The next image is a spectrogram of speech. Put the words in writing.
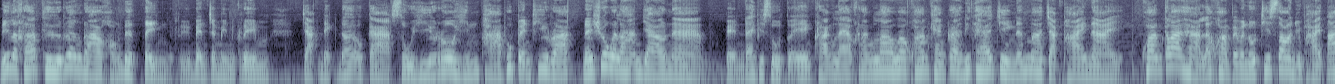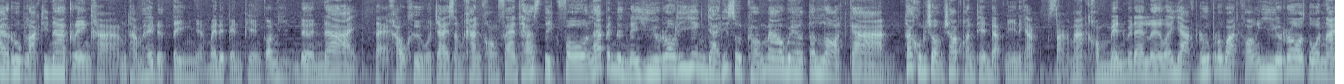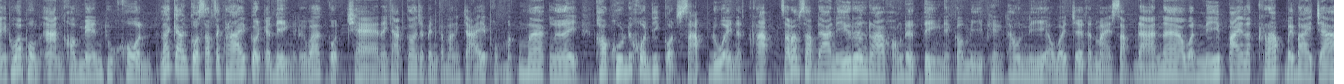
นี่แหละครับคือเรื่องราวของเดอะติงหรือเบนจามินกริม จากเด็กด้อยโอกาสสู่ฮีโร่หินผาผู้เป็นที่รัก ในช่วงเวลาอันยาวนานเบนได้พิสูจน์ตัวเองครั้งแล้วครั้งเล่าว่าความแข็งแกร่งที่แท้จริงนั้นมาจากภายใน ความกล้าหาญและความเป็นมนุษย์ที่ซ่อนอยู่ภายใต้รูปลักษณ์ที่น่าเกรงขามทำให้เดอะติงเนี่ยไม่ได้เป็นเพียงก้อนหินเดินได้ แต่เขาคือหัวใจสำคัญของแฟนตาสติกโฟและเป็นหนึ่งในฮีโร่ที่ยิ่งใหญ่ที่สุดของมาเวลตลอดกาลถ้าคุณผู้ชมชอบคอนเทนต์แบบนี้นะครับ สามารถคอมเมนต์ไว้ได้เลยว่าอยากรู้ประวัติของฮีโร่ตัวไหน เพราะว่าผมอ่านคอมเมนต์ทุกคน และการกด Subscribe กดกระดิ่ง หรือว่ากดแชร์นะครับก็จะเป็นกำลังใจให้ผมมาก ๆเลย ขอบคุณทุกคนที่กดซับด้วยนะครับสำหรับสัปดาห์นี้เรื่องราวของเดอะติงเนี่ยก็มีเพียงเท่านี้เอาไว้เจอกันใหม่สัปดาห์หน้าวันนี้ไปละครับ บ๊ายบายจ้า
